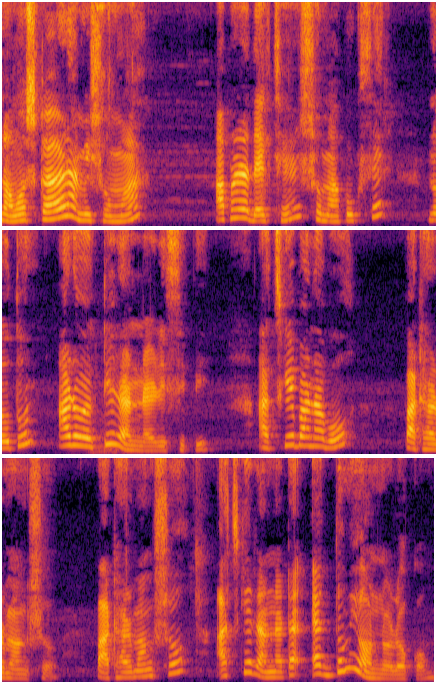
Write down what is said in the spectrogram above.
নমস্কার, আমি সোমা। আপনারা দেখছেন সোমা কুকসের নতুন আরও একটি রান্নার রেসিপি। আজকে বানাবো পাঠার মাংস। পাঠার মাংস আজকের রান্নাটা একদমই অন্যরকম।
